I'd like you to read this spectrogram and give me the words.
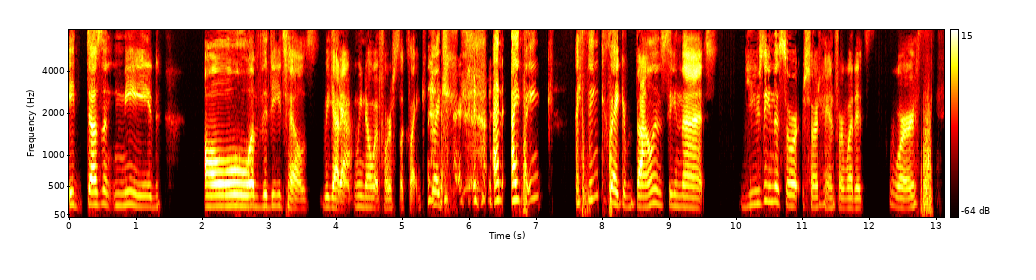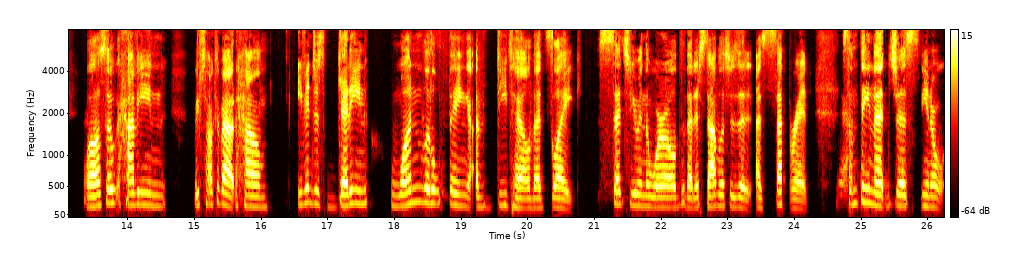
it doesn't need all of the details. We get Yeah. it we know what forest looks like. Like and i think i think like balancing that using the sort shorthand for what it's worth while also having we've talked about how even just getting one little thing of detail that's like sets you in the world that establishes it as separate Yeah. something that just you know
